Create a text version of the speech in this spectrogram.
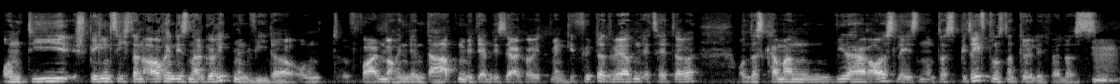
und die spiegeln sich dann auch in diesen Algorithmen wieder und vor allem auch in den Daten, mit denen diese Algorithmen gefüttert werden etc. Und das kann man wieder herauslesen und das betrifft uns natürlich, weil das mhm.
